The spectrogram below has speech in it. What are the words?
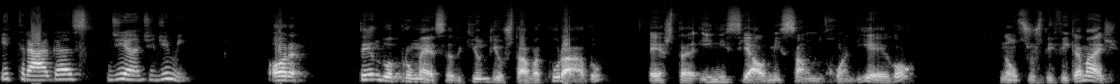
e traga-as diante de mim. Ora, tendo a promessa de que o tio estava curado, esta inicial missão de Juan Diego não se justifica mais.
